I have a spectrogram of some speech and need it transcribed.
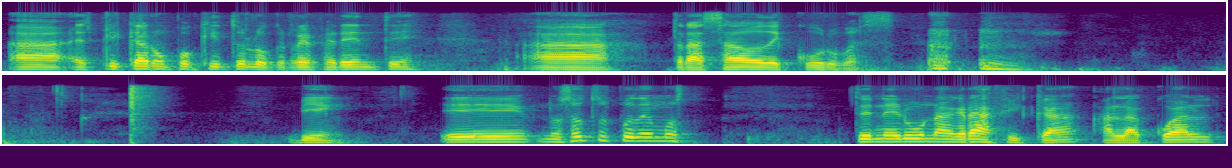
a explicar un poquito lo referente a trazado de curvas. Bien, eh, nosotros podemos tener una gráfica a la cual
